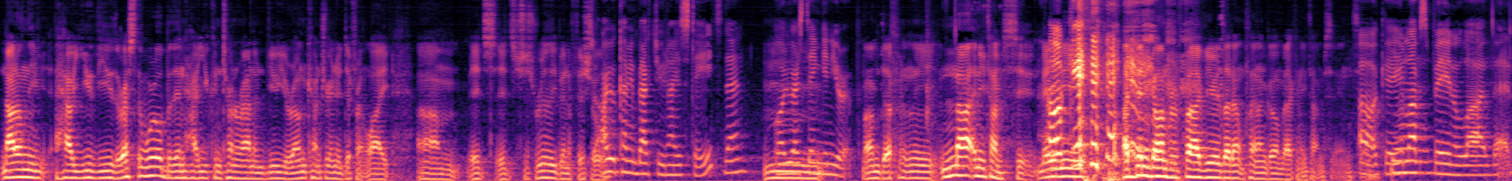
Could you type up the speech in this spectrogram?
not only how you view the rest of the world, but then how you can turn around and view your own country in a different light. Um, it's it's just really beneficial. So are you coming back to United States then, or you are staying Mm, in Europe? I'm definitely not anytime soon. Maybe Okay. I've been gone for five years. I don't plan on going back anytime soon. So. Oh, okay, you love Spain a lot then.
